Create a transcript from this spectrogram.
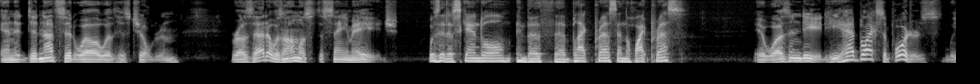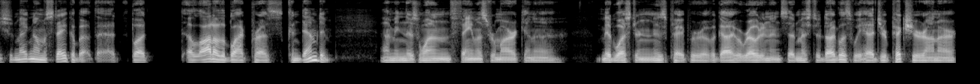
and it did not sit well with his children. Rosetta was almost the same age. Was it a scandal in both the black press and the white press? It was indeed. He had black supporters. We should make no mistake about that. But a lot of the black press condemned him. I mean, there's one famous remark in a Midwestern newspaper of a guy who wrote in and said, Mr. Douglass, we had your picture on our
